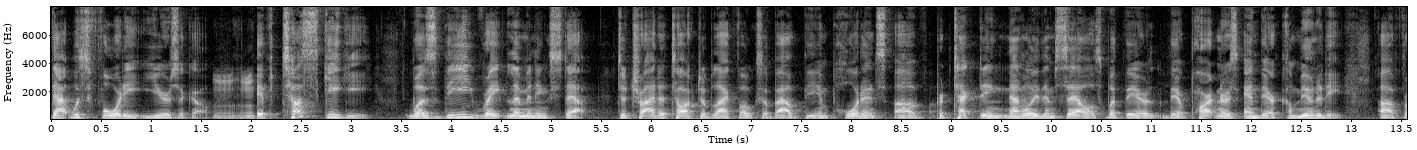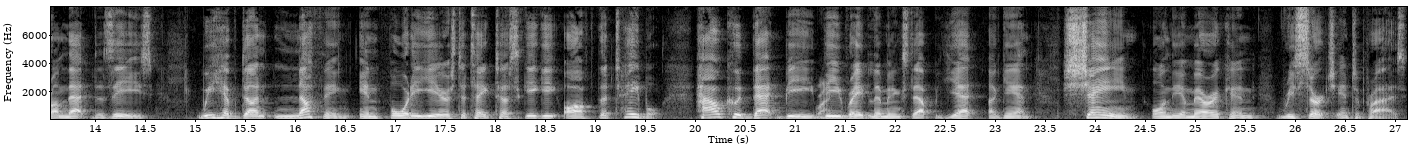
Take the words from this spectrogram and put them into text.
That was 40 years ago. Mm-hmm. If Tuskegee was the rate limiting step to try to talk to black folks about the importance of protecting not only themselves, but their, their partners and their community uh, from that disease, we have done nothing in 40 years to take Tuskegee off the table. How could that be right. the rate limiting step yet again? Shame on the American research enterprise,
